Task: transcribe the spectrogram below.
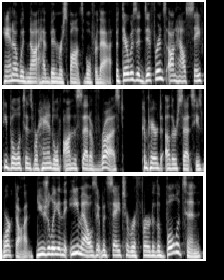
Hannah would not have been responsible for that. But there was a difference on how safety bulletins were handled on the set of Rust compared to other sets he's worked on. Usually in the emails, it would say to refer to the bulletin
